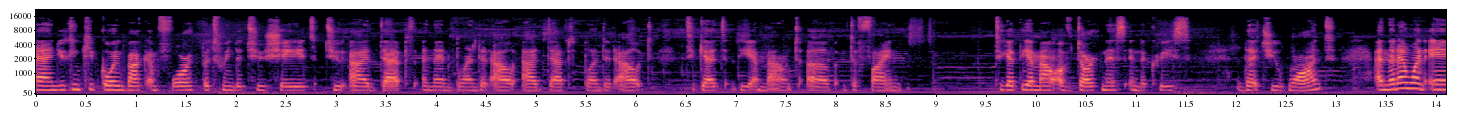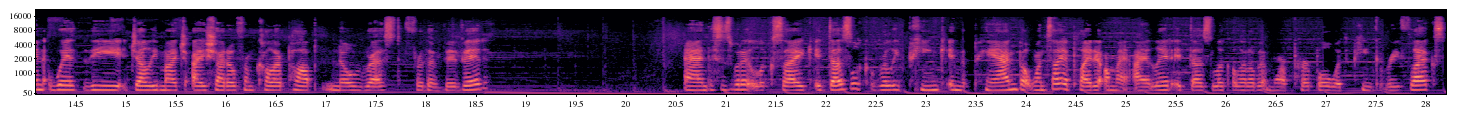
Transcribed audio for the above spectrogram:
and you can keep going back and forth between the two shades to add depth and then blend it out, add depth, blend it out to get the amount of define, to get the amount of darkness in the crease that you want. And then I went in with the Jelly Much eyeshadow from Colourpop No Rest for the Vivid and this is what it looks like. It does look really pink in the pan, but once I applied it on my eyelid, it does look a little bit more purple with pink reflex,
